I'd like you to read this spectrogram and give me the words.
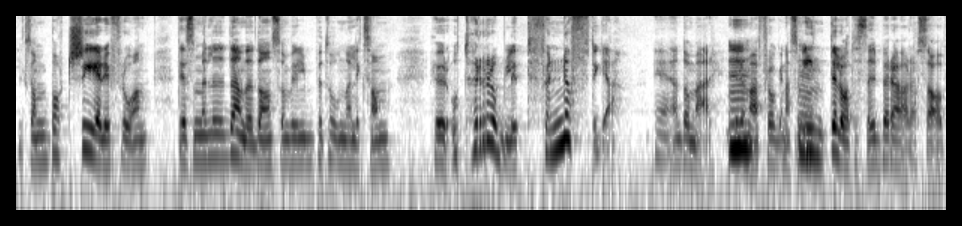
liksom bortser ifrån det som är lidande, de som vill betona liksom hur otroligt förnuftiga de är mm. i de här frågorna, som mm. inte låter sig beröras av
